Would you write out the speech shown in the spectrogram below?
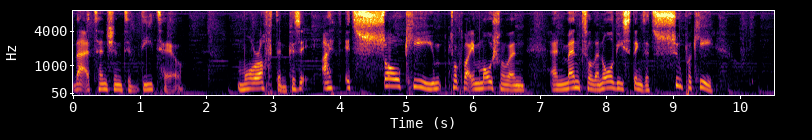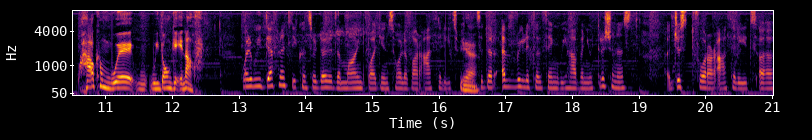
that attention to detail more often? Because it, I, it's so key. You talked about emotional and, and mental and all these things. It's super key. how come we we don't get enough? Well, we definitely consider the mind, body, and soul of our athletes. We Yeah. consider every little thing. We have a nutritionist uh, just for our athletes, uh,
